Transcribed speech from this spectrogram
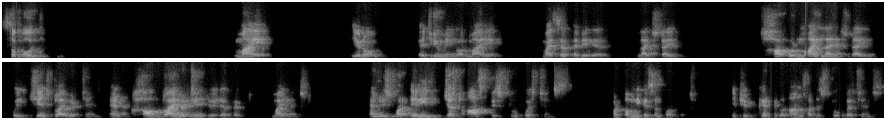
suppose my, you know, assuming or my myself having a lifestyle, how could my lifestyle will change climate change and how climate change will affect my lifestyle? And it's for any, just ask these two questions for communication purpose. If you get to answer these two questions,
